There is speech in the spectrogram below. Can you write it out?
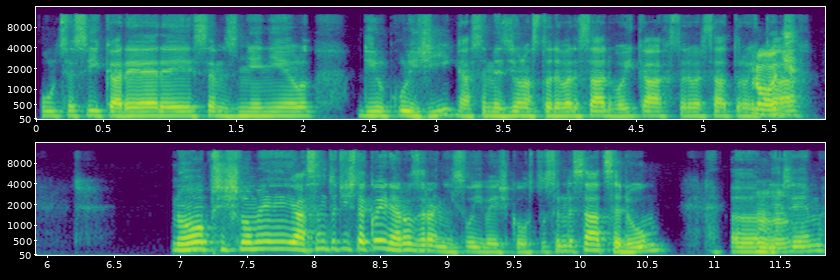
půlce své kariéry jsem změnil dílku lyží, já jsem jezdil na 192, 193. Proč? No, přišlo mi, já jsem totiž takový na rozhraní svojí vejškou, 177 uh, Mhm. měřím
